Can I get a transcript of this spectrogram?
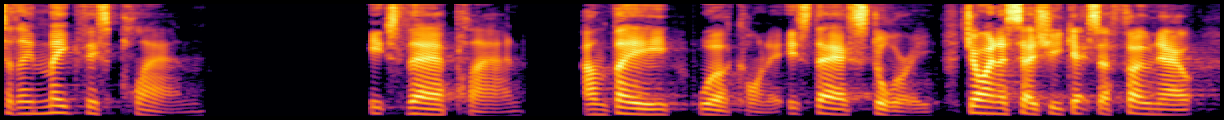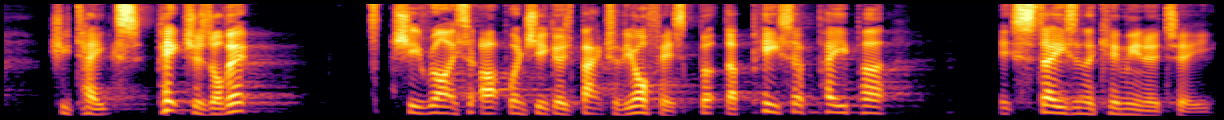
So they make this plan. It's their plan, and they work on it. It's their story. Joanna says she gets her phone out, she takes pictures of it, she writes it up when she goes back to the office, but the piece of paper, it stays in the community.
